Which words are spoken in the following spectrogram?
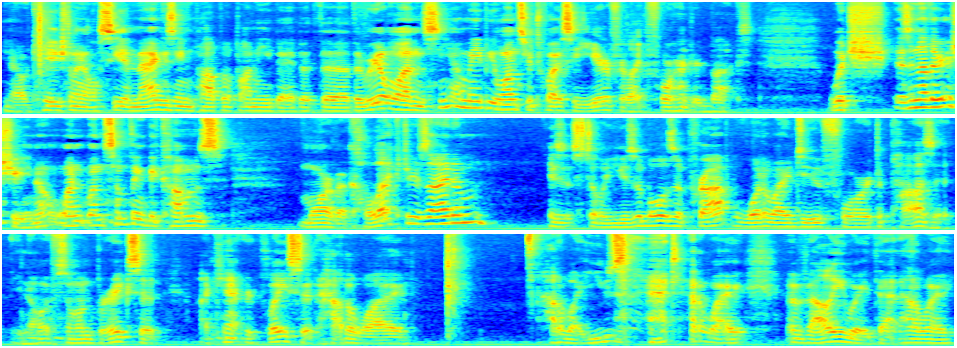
You know, occasionally I'll see a magazine pop up on eBay, but the, the real ones, you know, maybe once or twice a year for like 400 bucks, which is another issue. You know, when, when something becomes more of a collector's item, is it still usable as a prop? What do I do for deposit? You know, if someone breaks it, I can't replace it. How do I how do I use that? How do I evaluate that? How do I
